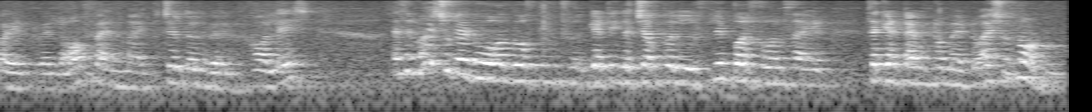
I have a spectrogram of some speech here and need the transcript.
quite well off and my children were in college. I said, why should I do all those things? Getting a chappal, slippers one side, second time tomato. I should not do.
